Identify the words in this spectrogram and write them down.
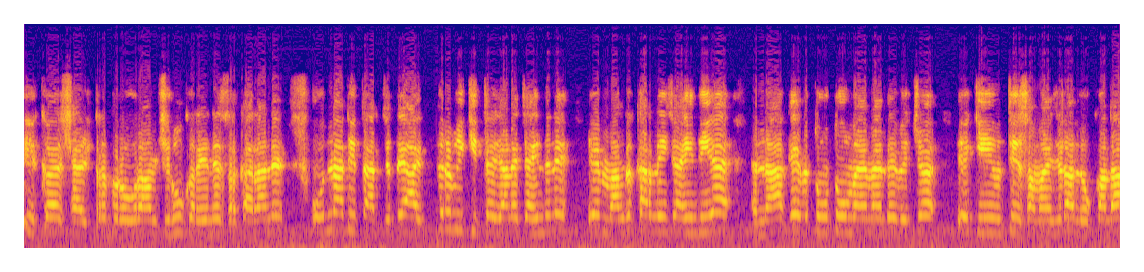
ਇੱਕ ਸ਼ੈਲਟਰ ਪ੍ਰੋਗਰਾਮ ਸ਼ੁਰੂ ਕਰੇ ਨੇ ਸਰਕਾਰਾਂ ਨੇ। ਉਹਨਾਂ ਦੀ ਤਰਜ਼ ਤੇ ਇੱਧਰ ਵੀ ਕੀਤੇ ਜਾਣੇ ਚਾਹੀਦੇ ਨੇ। ਇਹ ਮੰਗ ਕਰਨੀ ਚਾਹੀਦੀ ਹੈ। ਨਾ ਕਿ ਤੂੰ ਤੂੰ, ਮੈਂ ਮੈਂ ਦੇ ਵਿੱਚ ਇਹ ਕੀਮਤੀ ਸਮਾਂ ਜਿਹੜਾ ਲੋਕਾਂ ਦਾ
